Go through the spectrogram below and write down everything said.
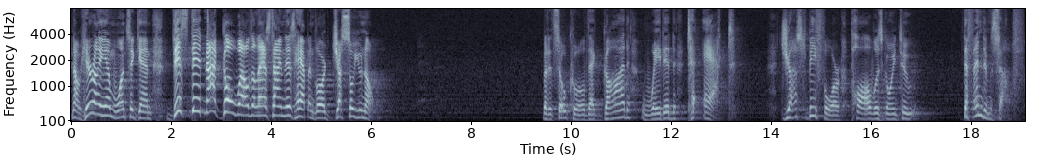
Now, here I am once again. This did not go well the last time this happened, Lord, just so you know. But it's so cool that God waited to act just before Paul was going to defend himself.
